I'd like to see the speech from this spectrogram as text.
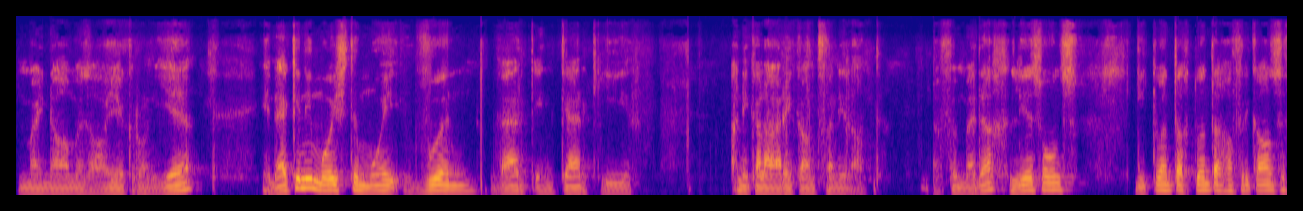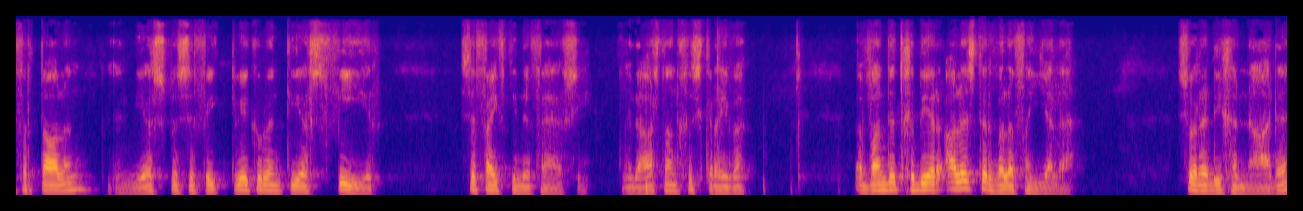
My naam is Haie Kronje en ek in die mooiste mooi woon, werk en kerk hier aan die Kalahari kant van die land. Vanmiddag lees ons die 2020 Afrikaanse vertaling en meer spesifiek 2 Korintiërs 4 se 15de versie. En daar staan geskrywe want dit gebeur alles ter wille van julle sodat die genade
